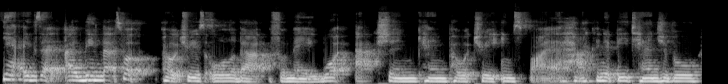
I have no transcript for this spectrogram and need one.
Yeah, exactly. I mean, that's what poetry is all about for me. What action can poetry inspire? How can it be tangible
